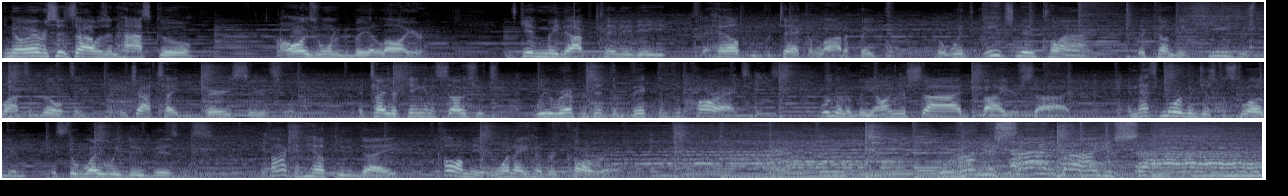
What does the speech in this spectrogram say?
You know, ever since I was in high school, I always wanted to be a lawyer. It's given me the opportunity to help and protect a lot of people. But with each new client, there comes a huge responsibility, which I take very seriously. At Taylor King & Associates, we represent the victims of car accidents. We're going to be on your side, by your side. And that's more than just a slogan, it's the way we do business. If I can help you today, call me at 1-800-CAR-WRECK. We're on your side, by your side.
